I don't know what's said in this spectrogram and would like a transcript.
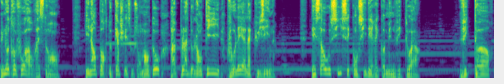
Une autre fois, au restaurant, il emporte caché sous son manteau un plat de lentilles volé à la cuisine. Et ça aussi, c'est considéré comme une victoire. Victor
